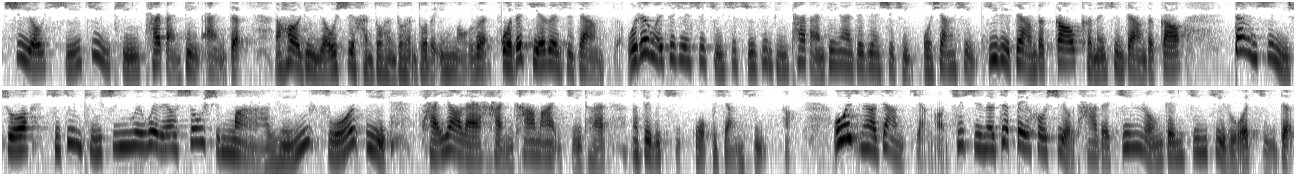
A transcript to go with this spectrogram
是由习近平拍板定案的，然后理由是很多很多很多的阴谋论。我的结论是这样子，我认为这件事情是习近平拍板定案这件事情，我相信几率非常的高，可能性非常的高。但是你说习近平是因为为了要收拾马云，所以才要来喊卡蚂蚁集团？那对不起，我不相信。哈，我为什么要这样讲啊？其实呢，这背后是有它的金融跟经济逻辑的。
